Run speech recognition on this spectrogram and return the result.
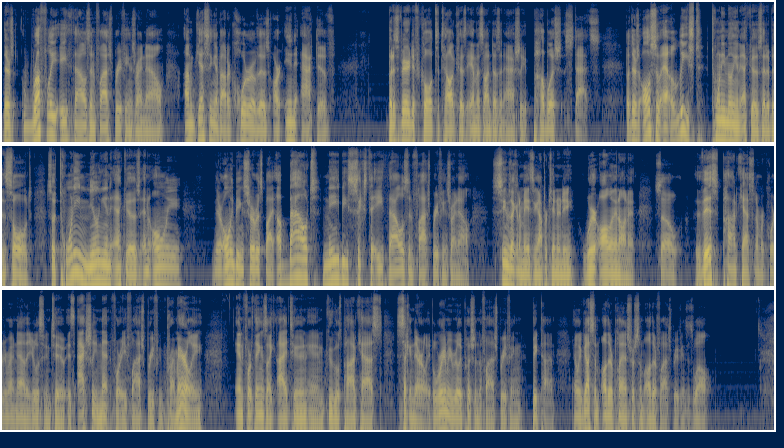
there's roughly 8,000 flash briefings right now. I'm guessing about a quarter of those are inactive, but it's very difficult to tell because Amazon doesn't actually publish stats. But there's also at least 20 million echoes that have been sold. So 20 million echoes and only they're only being serviced by about maybe six to 8,000 flash briefings right now. Seems like an amazing opportunity. We're all in on it. So this podcast that I'm recording right now that you're listening to is actually meant for a flash briefing primarily and for things like iTunes and Google's podcast secondarily. But we're going to be really pushing the flash briefing big time and we've got some other plans for some other flash briefings as well.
